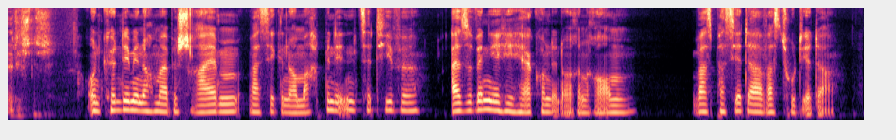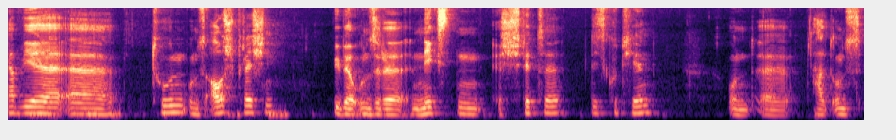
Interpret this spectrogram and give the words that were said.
Richtig. Und könnt ihr mir nochmal beschreiben, was ihr genau macht mit der Initiative? Also wenn ihr hierher kommt in euren Raum, was passiert da, was tut ihr da? Ja, wir äh, tun uns aussprechen, über unsere nächsten Schritte diskutieren und äh, halt uns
